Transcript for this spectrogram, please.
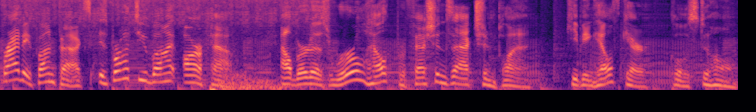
Friday Fun Facts is brought to you by RPAP, Alberta's Rural Health Professions Action Plan keeping healthcare close to home.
